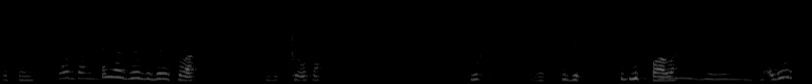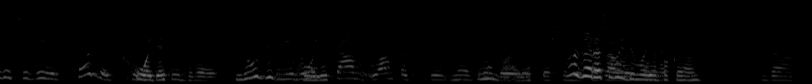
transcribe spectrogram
по тим сходам. Та я вже звикла до цього. Уй, господі, чуть не впала. Люди сюди входять через Входять. цю двері, Люди і вони ходять. там лампочку не зробили. Немає. Те, що Ми зараз казали вийдемо, я поначалу. покажу. Да,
